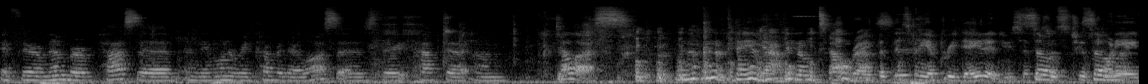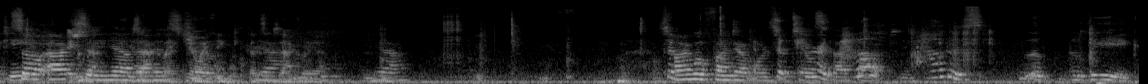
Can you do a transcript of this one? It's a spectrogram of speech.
if they're a member of PACIF and they wanna recover their losses, they have to, um, tell us. We're not gonna pay them Yeah. if they don't tell us. Right, But this may have predated, you said So- this was two- so- 2018. So actually, Exact- yeah, that is exactly. true. No, I think that's Yeah. exactly it. Mm-hmm. Mhm. Yeah, So- I will find out more So details Karen, about how, that. how does the, the league,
